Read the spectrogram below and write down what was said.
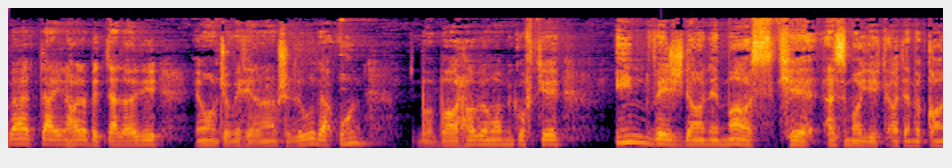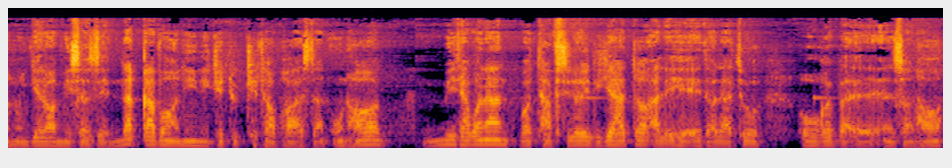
و در این حال به دلایلی امام جمعه تهران هم شده بود و اون بارها به ما می‌گفت که این وجدان ماست که از ما یک آدم قانونگرا می‌سازه. نه قوانینی که تو کتاب ها هستن. اونها می‌توانند با تفسیرهای دیگه حتی علیه عدالت و حقوق انسان ها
